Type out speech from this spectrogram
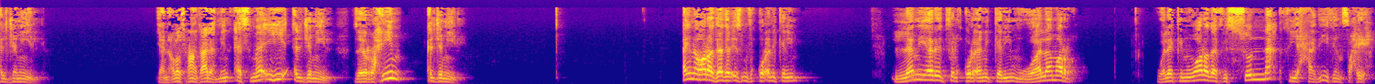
الجميل. يعني الله سبحانه وتعالى من أسمائه الجميل. زي الرحيم الجميل. أين ورد هذا الاسم في القرآن الكريم؟ لم يرد في القرآن الكريم ولا مرة. ولكن ورد في السنة في حديث صحيح.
